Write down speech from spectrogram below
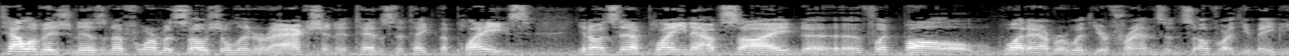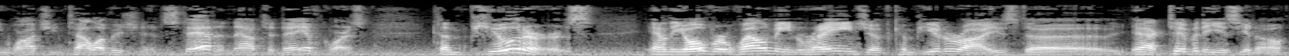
Television isn't a form of social interaction; it tends to take the place. You know, instead of playing outside, uh, football, whatever, with your friends and so forth, you may be watching television instead. And now today, of course, computers and the overwhelming range of computerized uh, activities, you know,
